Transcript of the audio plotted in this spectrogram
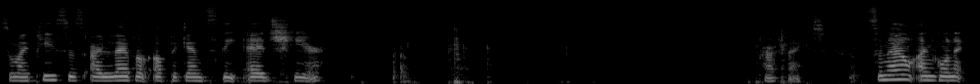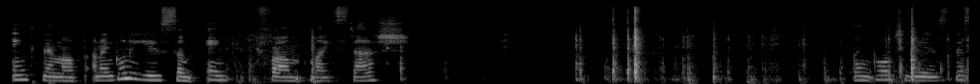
So my pieces are level up against the edge here. Perfect. So now I'm going to ink them up and I'm going to use some ink from my stash. I'm going to use this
